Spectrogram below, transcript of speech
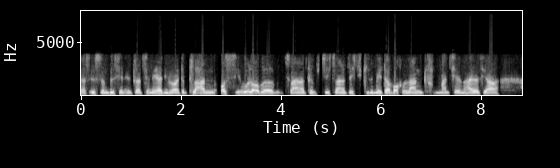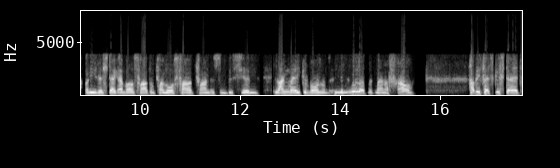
das ist so ein bisschen inflationär. Die Leute planen Ostseeurlaube, 250, 260 Kilometer wochenlang, manche ein halbes Jahr. Und ich steige einfach aufs Fahrrad und fahre los. Fahrradfahren ist ein bisschen langweilig geworden. Und in dem Urlaub mit meiner Frau, habe ich festgestellt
